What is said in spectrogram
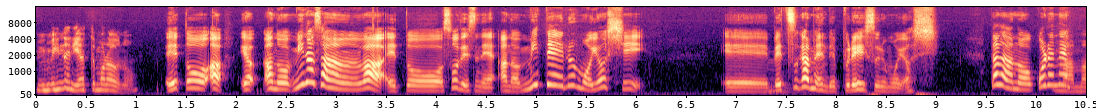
みんなにやってもらうの？えーっとあいやあの皆さんはえーっとそうですねあの見てるもよし、え別画面でプレイするもよしただあのこれね、まあま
